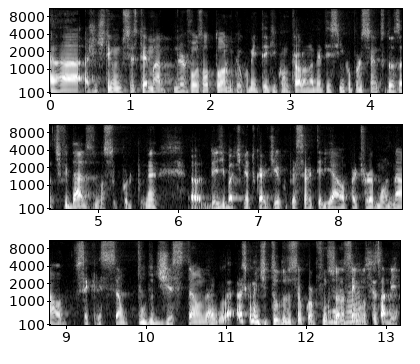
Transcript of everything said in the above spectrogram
Uh, a gente tem um sistema nervoso autônomo que eu comentei que controla 95% das atividades do nosso corpo, né? Uh, desde batimento cardíaco, pressão arterial, parte hormonal, secreção, tudo, digestão, né? praticamente tudo do seu corpo funciona uhum. sem você saber,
